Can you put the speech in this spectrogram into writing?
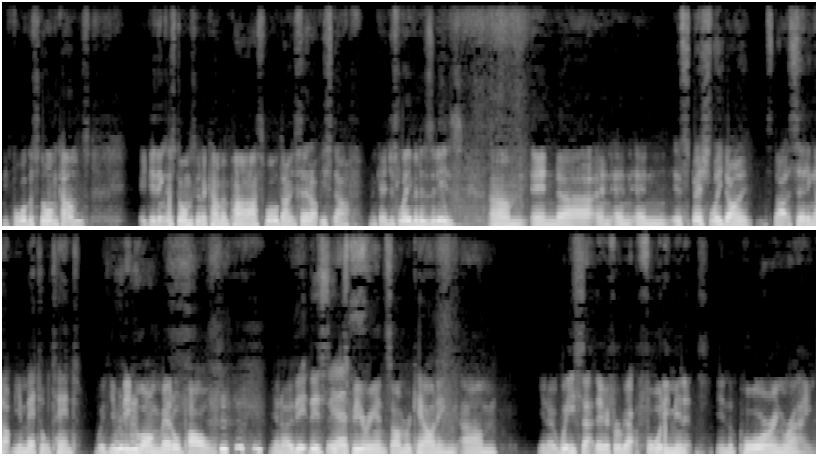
before the storm comes. If you think the storm's going to come and pass, well, don't set up your stuff. Okay, just leave it as it is. Um, and uh, and and and especially don't start setting up your metal tent with your big long metal poles. You know, thi- this Yes. experience I'm recounting. You know, we sat there for about 40 minutes in the pouring rain,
